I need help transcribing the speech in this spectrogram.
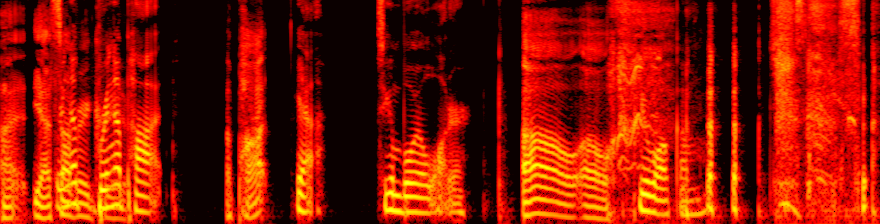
uh, yeah, it's Bring not a very. bring a pot. A pot. Yeah. So you can boil water. Oh, oh. You're welcome. Jeez.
